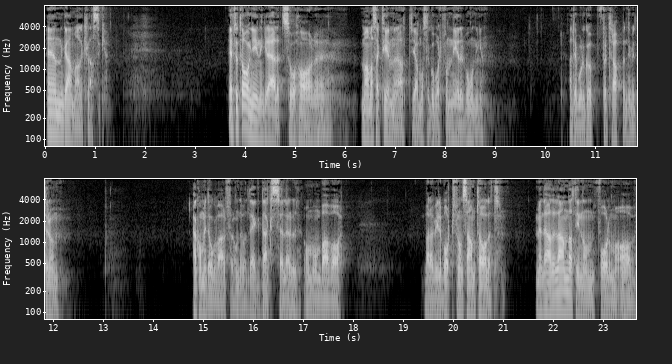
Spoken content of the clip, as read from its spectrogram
En gammal klassiker. Efter ett tag in i grälet så har eh, mamma sagt till mig att jag måste gå bort från nedervåningen. Att jag borde gå upp för trappen till mitt rum. Jag kommer inte ihåg varför, om det var läggdags eller om hon bara var bara ville bort från samtalet. Men det hade landat i någon form av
